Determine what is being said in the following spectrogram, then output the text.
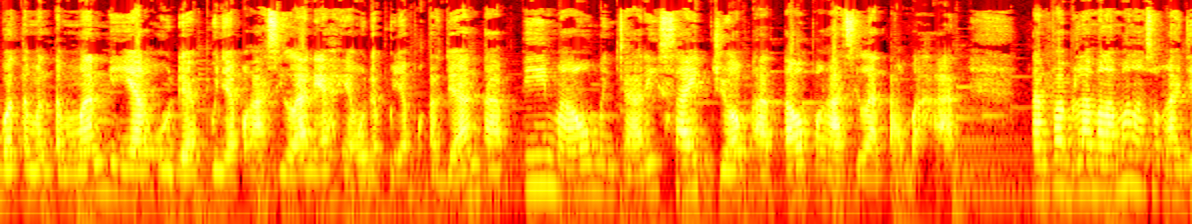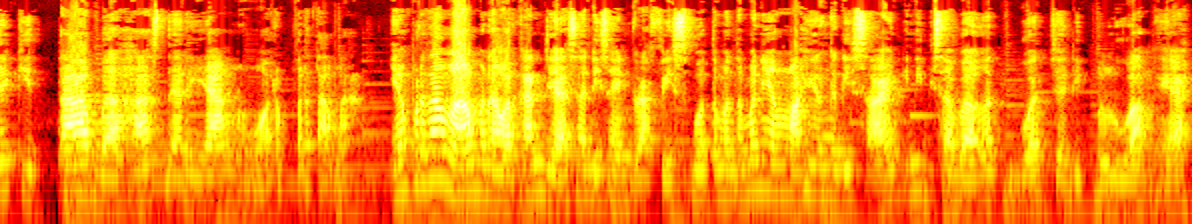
buat teman-teman yang udah punya penghasilan ya, yang udah punya pekerjaan tapi mau mencari side job atau penghasilan tambahan. Tanpa berlama-lama langsung aja kita bahas dari yang nomor pertama. Yang pertama, menawarkan jasa desain grafis. Buat teman-teman yang mahir ngedesain, ini bisa banget buat jadi peluang ya.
